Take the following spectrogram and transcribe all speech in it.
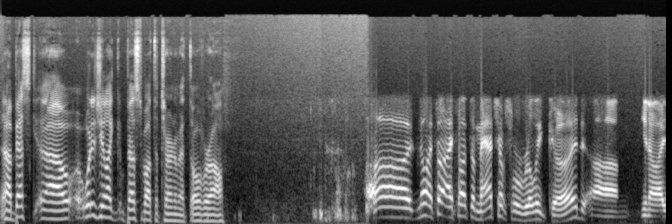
Uh, best, uh, what did you like best about the tournament overall? Uh, no, I thought I thought the matchups were really good. Um, you know, I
